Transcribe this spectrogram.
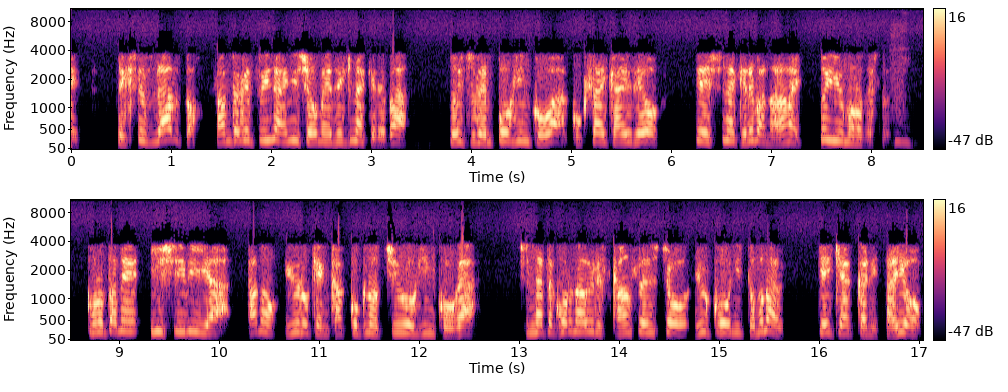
い適切であると3ヶ月以内に証明できなければドイツ連邦銀行は国際買い入れを否定しなければならないというものです、はい、このため ECB や他のユーロ圏各国の中央銀行が新型コロナウイルス感染症流行に伴う景気悪化に対応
